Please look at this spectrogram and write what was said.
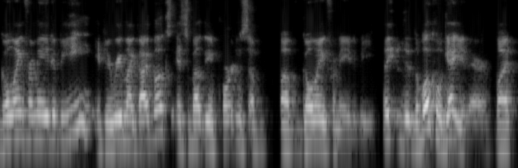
going from A to B. If you read my guidebooks, it's about the importance of of going from A to B. The, the book will get you there, but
